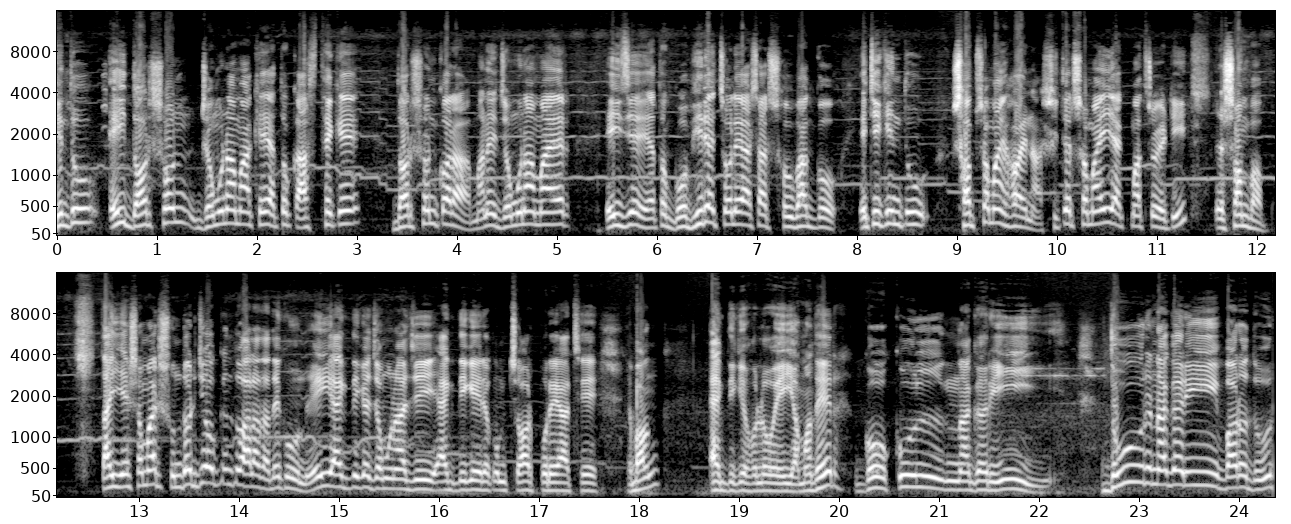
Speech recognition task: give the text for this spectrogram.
কিন্তু এই দর্শন যমুনা মাকে এত কাছ থেকে দর্শন করা মানে যমুনা মায়ের এই যে এত গভীরে চলে আসার সৌভাগ্য, এটি কিন্তু সব সময় হয় না। শীতের সময়ই একমাত্র এটি সম্ভব। তাই এ সময়ের সৌন্দর্যও কিন্তু আলাদা। দেখুন, এই একদিকে যমুনাজি, একদিকে এরকম চর পড়ে আছে এবং একদিকে হলো এই আমাদের গোকুল নগরী। দূর নগরী, বড় দূর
